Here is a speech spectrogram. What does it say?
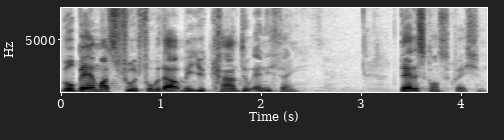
will bear much fruit, for without me you can't do anything. That is consecration.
